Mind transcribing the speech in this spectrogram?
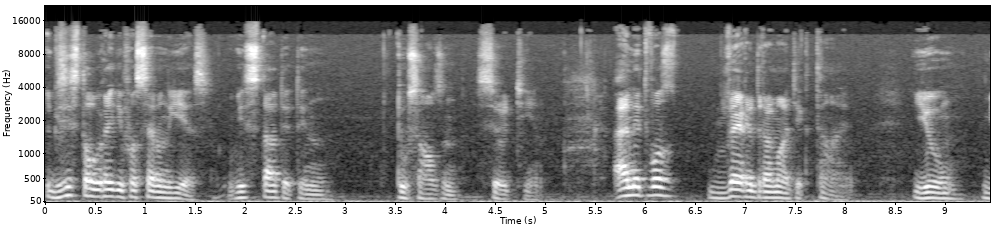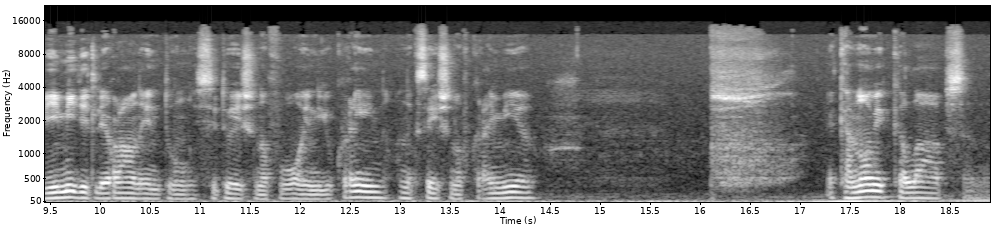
exists already for seven years. We started in 2013 and it was very dramatic time you we immediately ran into a situation of war in Ukraine, annexation of Crimea, economic collapse and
